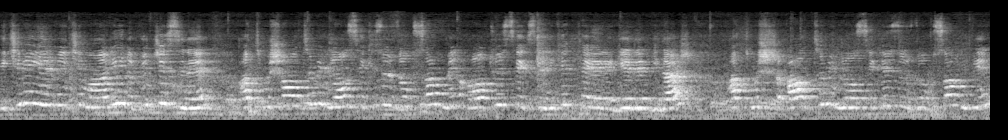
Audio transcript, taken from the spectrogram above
2022 mali yılı bütçesinin 66 milyon 890 bin 682 TL gelir gider 66 milyon 890 bin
